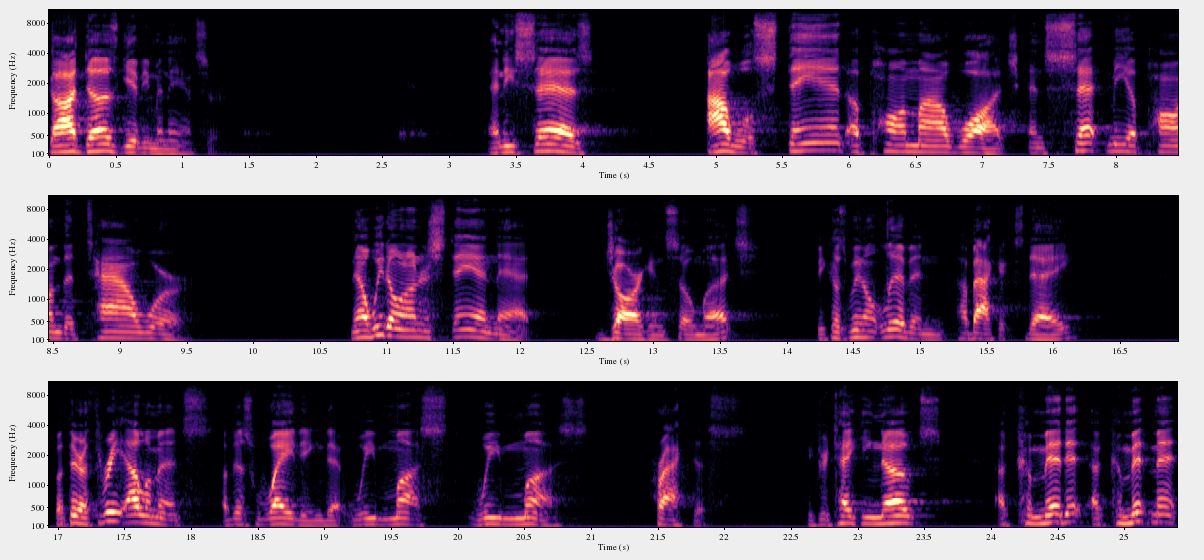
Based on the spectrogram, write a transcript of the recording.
God does give him an answer. And he says, I will stand upon my watch and set me upon the tower. Now, we don't understand that jargon so much because we don't live in Habakkuk's day. But there are three elements of this waiting that we must, we must practice. If you're taking notes, a, committed, a commitment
